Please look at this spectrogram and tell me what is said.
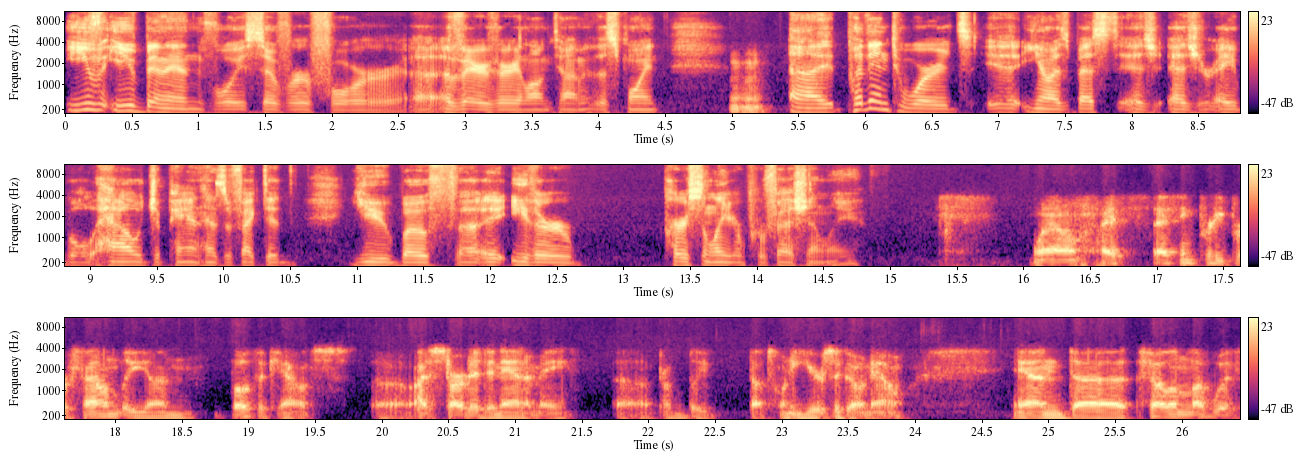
you've you've been in voiceover for a very very long time at this point. Mm-hmm. Uh, put into words, uh, you know, as best as as you're able, how Japan has affected you both, uh, either personally or professionally. Well, I I think pretty profoundly on both accounts uh, I started in anime uh, probably about 20 years ago now, and uh, fell in love with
